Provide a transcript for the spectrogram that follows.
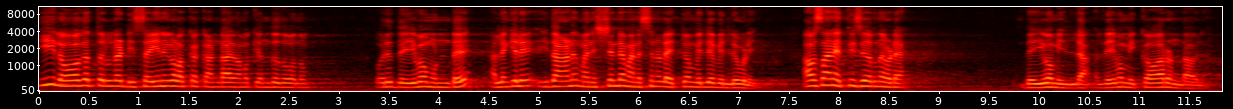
ഈ ലോകത്തുള്ള ഡിസൈനുകളൊക്കെ കണ്ടാൽ നമുക്ക് എന്ത് തോന്നും? ഒരു ദൈവമുണ്ട്. അല്ലെങ്കിൽ ഇതാണ് മനുഷ്യന്റെ മനസ്സിനുള്ള ഏറ്റവും വലിയ വെല്ലുവിളി. അവസാനം എത്തിച്ചേർന്ന് എവിടെ? ദൈവമില്ല. ദൈവം മിക്കവാറും ഉണ്ടാവില്ല.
